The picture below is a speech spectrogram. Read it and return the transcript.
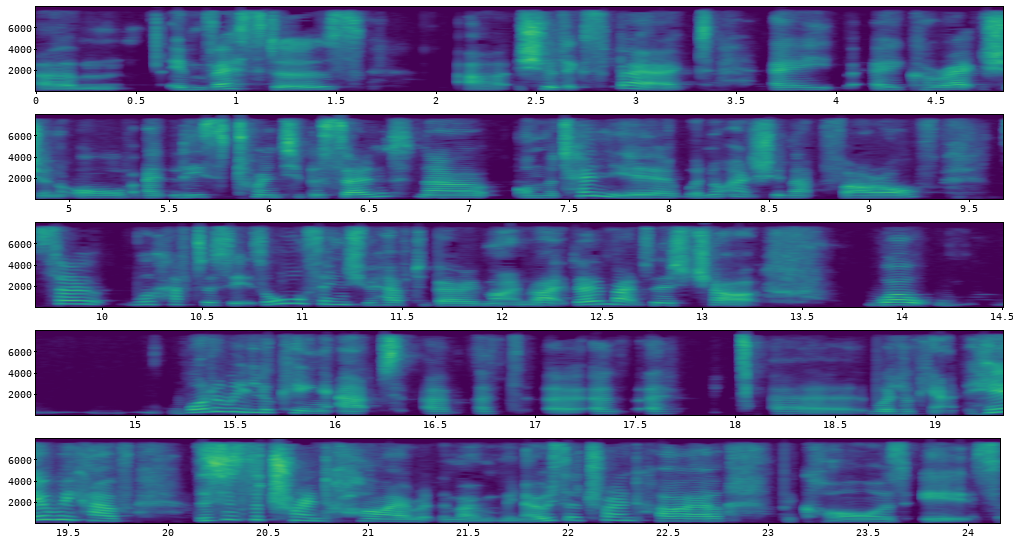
um, investors uh, should expect a, a, correction of at least 20%. Now, on the 10 year, we're not actually that far off. So we'll have to see. It's all things you have to bear in mind. Right, going back to this chart. Well, what are we looking at, uh, at, uh, uh, uh, we're looking at. Here we have, this is the trend higher at the moment. We know it's a trend higher because it's,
